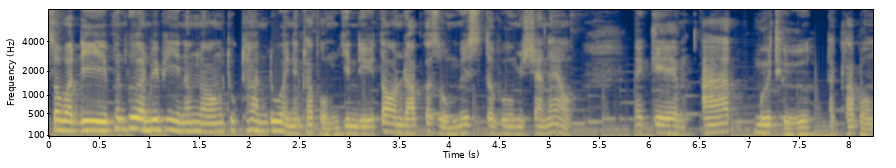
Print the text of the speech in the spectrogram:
สวัสดีเพื่อนๆ พี่ๆ น้องๆ ทุกท่านด้วยนะครับผมยินดีต้อนรับเข้าสู่ Mr. ภูมิ Channel ในเกม Ark มือถือนะครับผม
